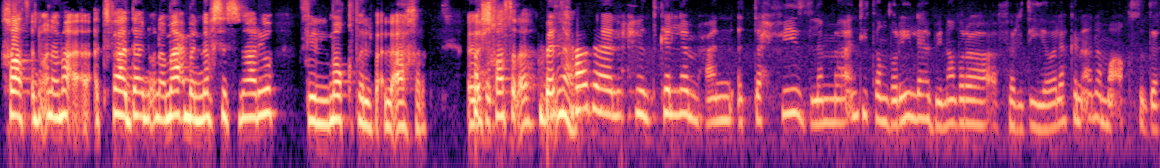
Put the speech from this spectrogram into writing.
خلاص إنه أنا ما أتفادى إنه أنا ما أعمل نفس السيناريو في الموقف الآخر. الاشخاص بس نعم. هذا نحن نتكلم عن التحفيز لما أنت تنظرين له بنظرة فردية ولكن أنا ما أقصده.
